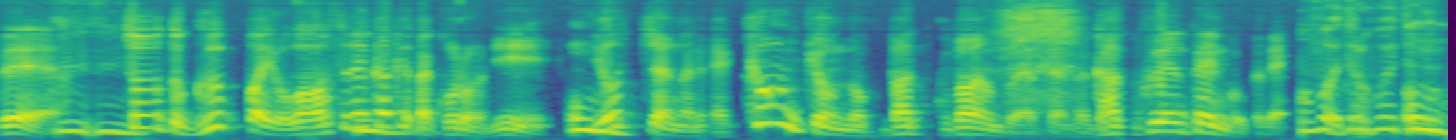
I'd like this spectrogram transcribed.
で、うんうんちょっとグッバイを忘れかけた頃に、うんよっちゃんがね、キョンキョンのバックバンドやったんだ。学園天国で。覚えてる覚えてる。うん。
